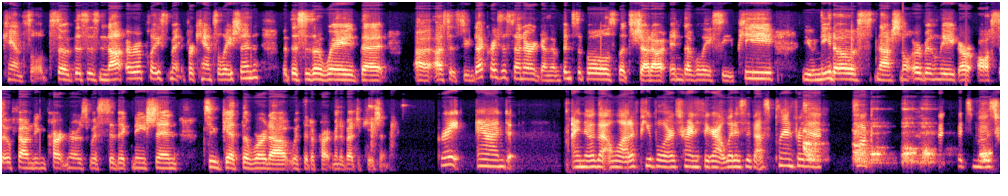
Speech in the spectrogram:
canceled. So this is not a replacement for cancellation, but this is a way that uh, us at Student Debt Crisis Center, Young Invincibles, let's shout out NAACP, UNIDOS, National Urban League are also founding partners with Civic Nation to get the word out with the Department of Education. Great. And I know that a lot of people are trying to figure out what is the best plan for them. Talk about it's most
